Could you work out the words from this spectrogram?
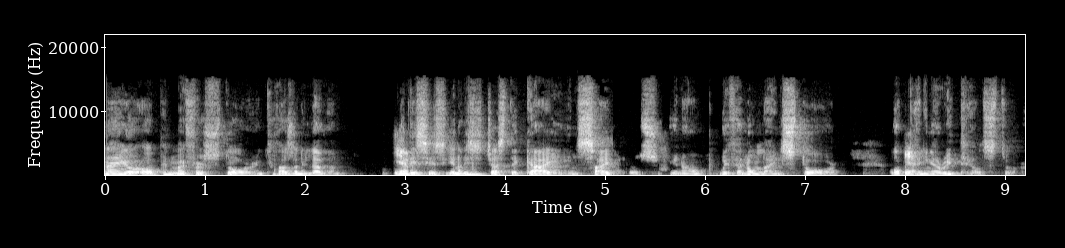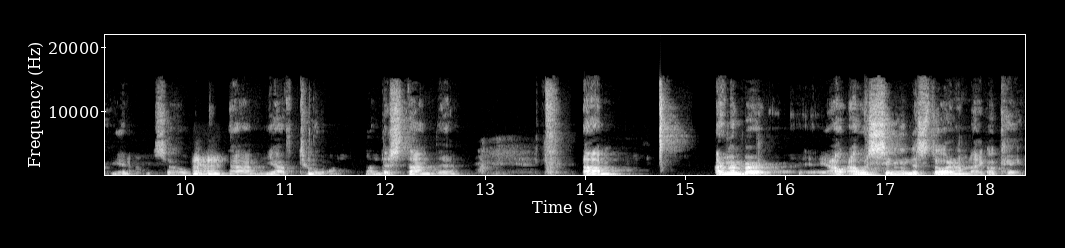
I opened my first store in 2011, yeah. this is you know this is just a guy in Cyprus, you know, with an online store, opening yeah. a retail store, you know. So mm-hmm. um, you have to understand the. Um, I remember I, I was sitting in the store and I'm like, okay,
